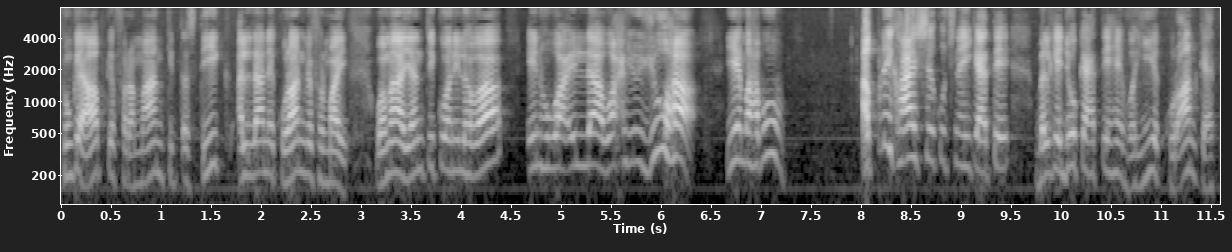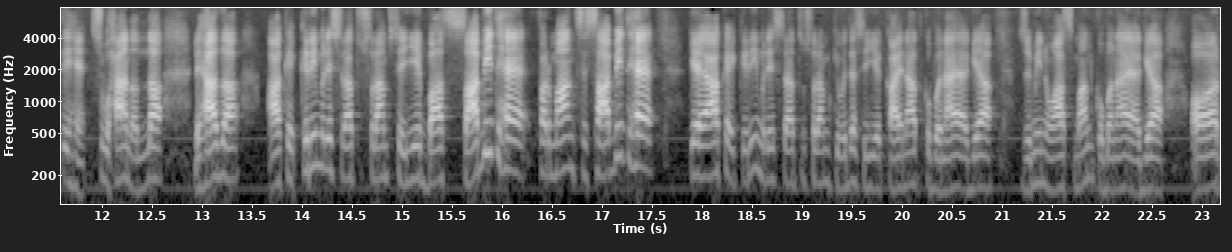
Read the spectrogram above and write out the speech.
کیونکہ آپ کے فرمان کی تصدیق اللہ نے قرآن میں فرمائی، وما ينطق عن الهوى ان هو الا وحی یوحى یہ محبوب اپنی خواہش سے کچھ نہیں کہتے، بلکہ جو کہتے ہیں وہی قرآن کہتے ہیں۔ سبحان اللہ۔ لہذا آقا کریم علیہ السلام سے یہ بات ثابت ہے، فرمان سے ثابت ہے کہ آقا کریم علیہ السلام کی وجہ سے یہ کائنات کو بنایا گیا، زمین و آسمان کو بنایا گیا اور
